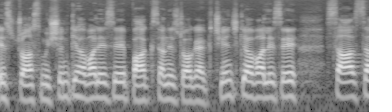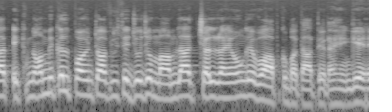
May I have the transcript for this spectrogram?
اس ٹرانسمیشن کے حوالے سے، پاکستانی اسٹاک ایکسچینج کے حوالے سے، ساتھ ساتھ اکنامیکل پوائنٹ آف ویو سے جو جو معاملات چل رہے ہوں گے وہ آپ کو بتاتے رہیں گے.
